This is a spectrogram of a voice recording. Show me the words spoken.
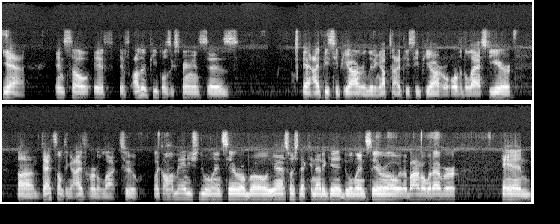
Yeah. And so if if other people's experiences at IPCPR or leading up to IPCPR or over the last year, um, that's something I've heard a lot too. Like, oh man, you should do a Lancero, bro. Yeah, especially that Connecticut, do a Lancero or the Bono, whatever. And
